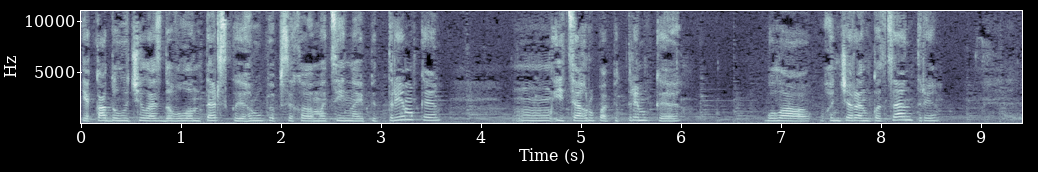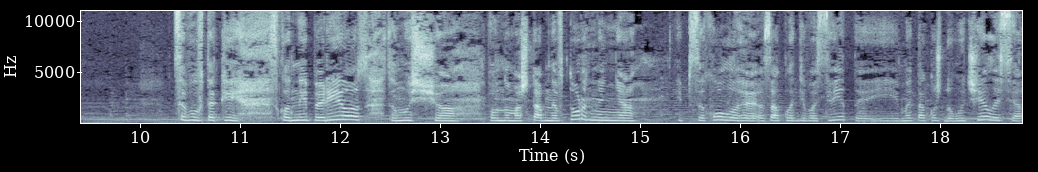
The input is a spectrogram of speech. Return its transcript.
яка долучилась до волонтерської групи психоемоційної підтримки. І ця група підтримки була в Гончаренко-центрі. Це був такий складний період, тому що повномасштабне вторгнення і психологи закладів освіти, і ми також долучилися,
